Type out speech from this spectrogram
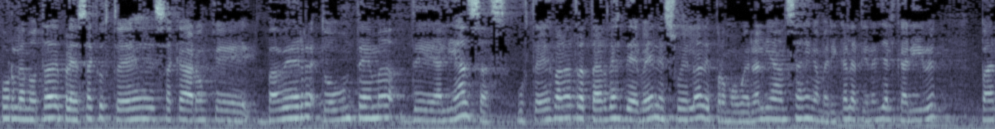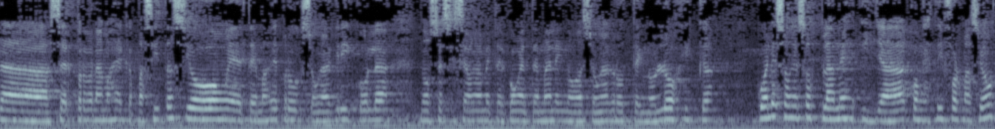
por la nota de prensa que ustedes sacaron que va a haber todo un tema de alianzas. Ustedes van a tratar desde Venezuela de promover alianzas en América Latina y el Caribe para hacer programas de capacitación, eh, temas de producción agrícola, no sé si se van a meter con el tema de la innovación agrotecnológica cuáles son esos planes y ya con esta información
